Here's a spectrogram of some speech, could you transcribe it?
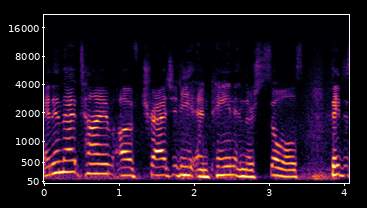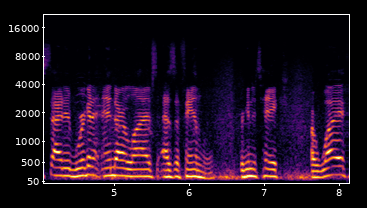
And in that time of tragedy and pain in their souls, they decided we're going to end our lives as a family. We're going to take our wife,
